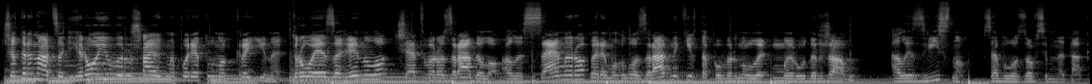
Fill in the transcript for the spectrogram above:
14 героїв вирушають на порятунок країни. Троє загинуло, четверо зрадило, але семеро перемогло зрадників та повернули миру державу. Але звісно, все було зовсім не так.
